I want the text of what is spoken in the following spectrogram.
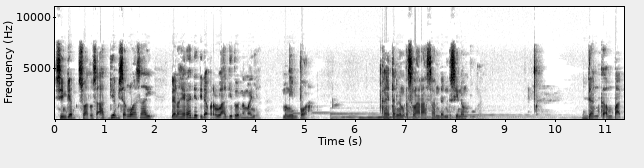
sehingga suatu saat dia bisa menguasai dan akhirnya dia tidak perlu lagi tuh namanya mengimpor. Kaitan dengan keselarasan dan kesinambungan. Dan keempat,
